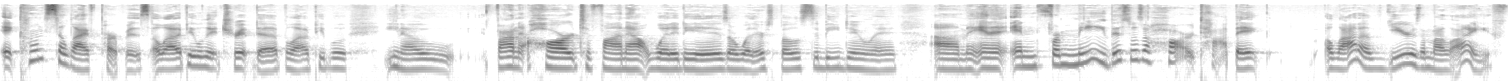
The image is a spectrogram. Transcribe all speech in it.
it comes to life purpose, a lot of people get tripped up. A lot of people, you know, find it hard to find out what it is or what they're supposed to be doing. Um, and and for me, this was a hard topic. A lot of years of my life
